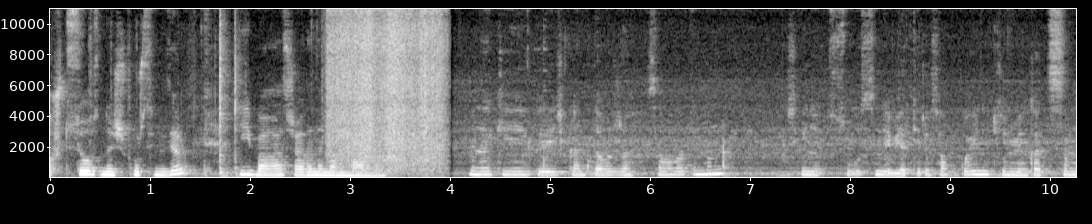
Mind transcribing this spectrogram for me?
күштісі осындай ішіп көрсеңіздер и бағасы жағынан да нормально мінекей гречканы да уже салып жатырмын кішкене су ісін деп ертерек салып қояйын өйткені мен қазір тісім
